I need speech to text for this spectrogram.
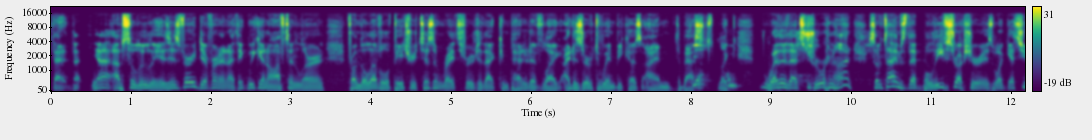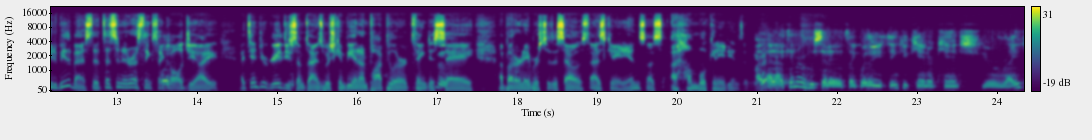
that, that, yeah, absolutely. It is very different. And I think we can often learn from the level of patriotism right through to that competitive, like, I deserve to win because I'm the best. Yeah, like, um, whether that's true or not, sometimes that belief structure is what gets you to be the best. That's, that's an interesting psychology. I, I tend to agree with you sometimes, which can be an unpopular thing to say about our neighbors to the south as Canadians, as a humble Canadians that we are. I, I can't remember who said it. It's like whether you think you can or can't, you're right.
